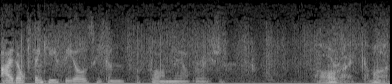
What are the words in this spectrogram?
I don't think he feels he can perform the operation. All right, come on.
